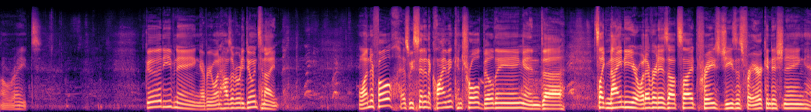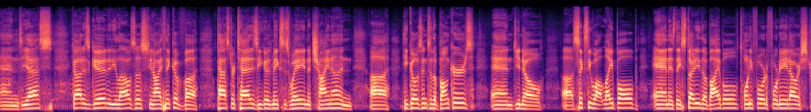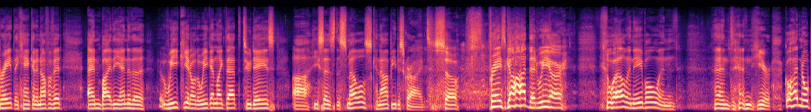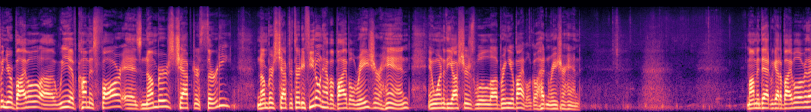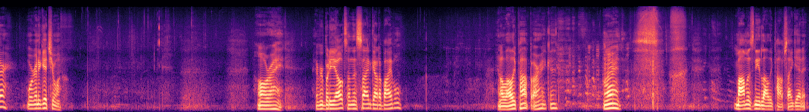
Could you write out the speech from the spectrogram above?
All right. Good evening, everyone. How's everybody doing tonight? Wonderful. As we sit in a climate controlled building and uh, it's like 90 or whatever it is outside, praise Jesus for air conditioning. And yes, God is good He allows us. You know, I think of uh, Pastor Ted as he goes, makes his way into China and uh, he goes into the bunkers and, you know, uh, 60 watt light bulb and as they study the Bible 24 to 48 hours straight, they can't get enough of it. And by the end of the week, you know, the weekend like that, two days, uh, he says the smells cannot be described. So praise God that we are well and able and and and here. Go ahead and open your Bible. Uh, we have come as far as Numbers chapter 30. Numbers chapter 30. If you don't have a Bible, raise your hand, and one of the ushers will uh, bring you a Bible. Go ahead and raise your hand. Mom and Dad, we got a Bible over there? We're going to get you one. All right. Everybody else on this side got a Bible? And a lollipop? All right, good. All right. Mamas need lollipops. I get it.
